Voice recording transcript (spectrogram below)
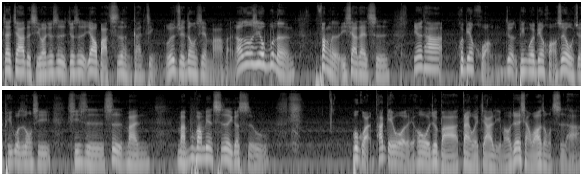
在家的习惯就是就是要把吃的很干净，我就觉得这东西很麻烦。然后这东西又不能放了一下再吃，因为它。会变黄，就苹果会变黄，所以我觉得苹果这东西其实是蛮蛮不方便吃的一个食物。不管他给我了以后，我就把它带回家里嘛。我就在想我要怎么吃它，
